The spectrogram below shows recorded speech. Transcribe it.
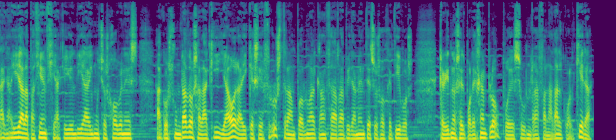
añadir a la paciencia, que hoy en día hay muchos jóvenes acostumbrados al aquí y ahora y que se frustran por no alcanzar rápidamente sus objetivos, queriendo ser, por ejemplo, pues un Rafa Nadal cualquiera,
